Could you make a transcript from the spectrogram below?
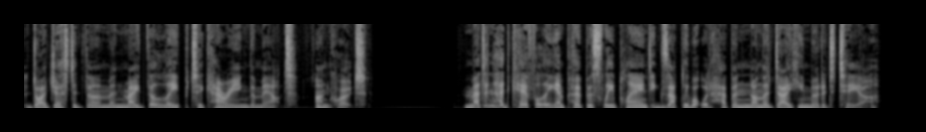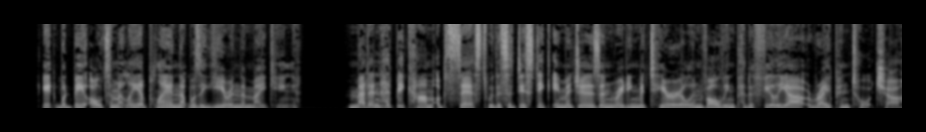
digested them, and made the leap to carrying them out. Unquote. Madden had carefully and purposely planned exactly what would happen on the day he murdered Tia. It would be ultimately a plan that was a year in the making. Madden had become obsessed with the sadistic images and reading material involving pedophilia, rape, and torture.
